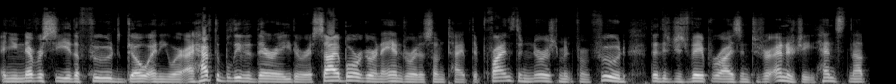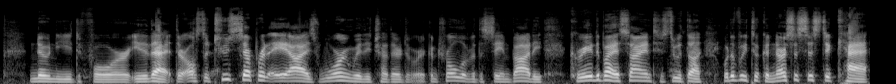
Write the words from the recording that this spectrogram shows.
and you never see the food go anywhere. I have to believe that they're either a cyborg or an android of some type that finds their nourishment from food that they just vaporize into their energy. Hence, not no need for either that. They're also two separate AIs warring with each other to control over the same body, created by a scientist who thought, what if we took a narcissistic cat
